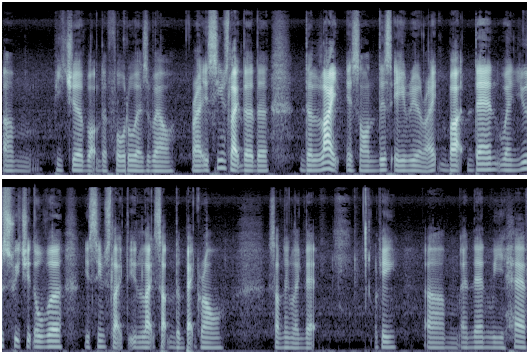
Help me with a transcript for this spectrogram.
um, feature about the photo as well right? It seems like the the the light is on this area right? But then when you switch it over it seems like it lights up the background something like that. Okay um, and then we have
